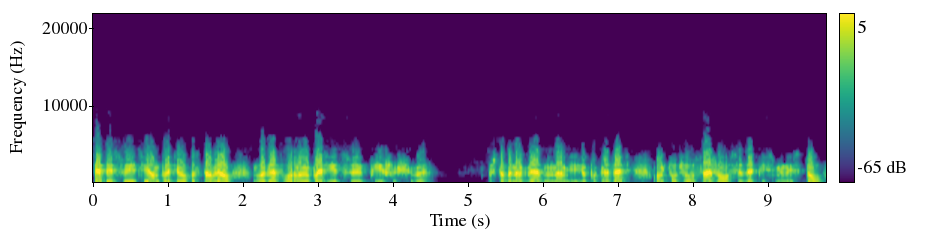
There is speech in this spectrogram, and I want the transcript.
Этой суете он противопоставлял благотворную позицию пишущего. Чтобы наглядно нам ее показать, он тут же усаживался за письменный стол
